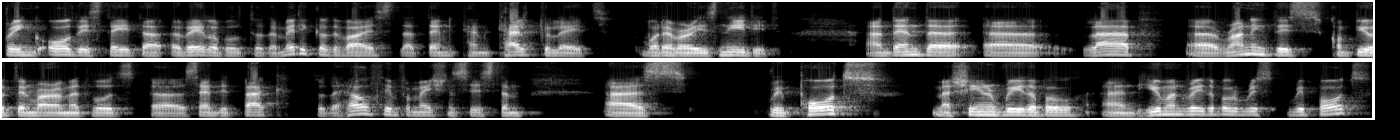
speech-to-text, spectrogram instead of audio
bring all this data available to the medical device that then can calculate whatever is needed. And then the uh, lab uh, running this compute environment would uh, send it back to the health information system as reports, machine readable and human readable re reports.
